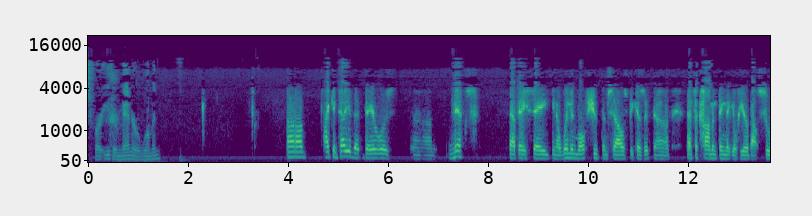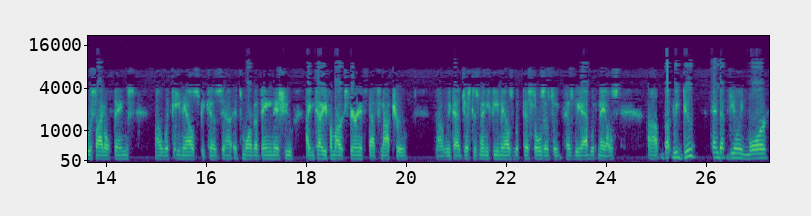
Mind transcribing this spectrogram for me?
for either men or women? Um, I can tell you that there was um, myths that they say, you know, women won't shoot themselves because it, uh, that's a common thing that you'll hear about suicidal things uh, with females because uh, it's more of a vain issue. I can tell you from our experience that's not true. Uh, we've had just as many females with pistols as we, as we have with males. Uh, but we do end up dealing more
